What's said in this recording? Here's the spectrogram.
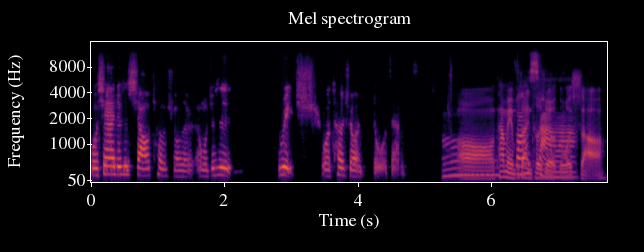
我现在就是消特休的人，我就是 rich，我特休很多这样子。哦，他们也不知道你特休有多少，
